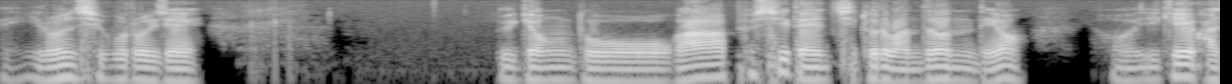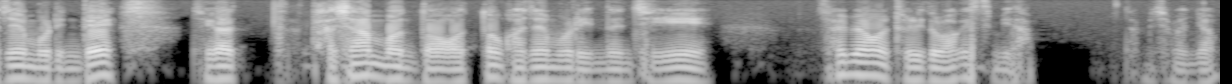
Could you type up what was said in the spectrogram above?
네, 이런 식으로 이제 위경도가 표시된 지도를 만들었는데요. 어, 이게 과제물인데 제가 다시 한 번 더 어떤 과제물이 있는지 설명을 드리도록 하겠습니다. 잠시만요.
